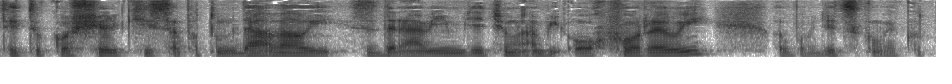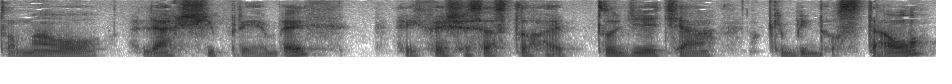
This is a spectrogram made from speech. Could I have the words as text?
tieto košielky sa potom dávali zdravým deťom, aby ochoreli, lebo v detskom veku to malo ľahší priebeh. Rýchlejšie sa z toho aj to dieťa keby dostalo.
